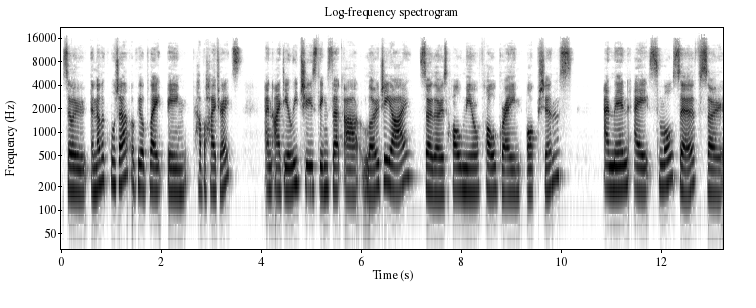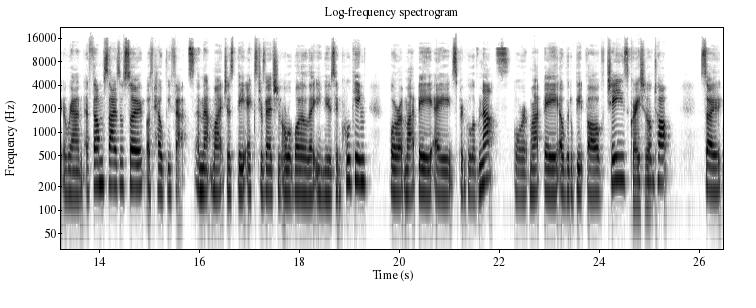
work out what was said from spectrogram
So another quarter of your plate being carbohydrates and ideally choose things that are low GI. So those whole meal, whole grain options. And then a small serve, so around a thumb size or so of healthy fats. And that might just be extra virgin olive oil that you use in cooking, or it might be a sprinkle of nuts, or it might be a little bit of cheese grated on top. So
